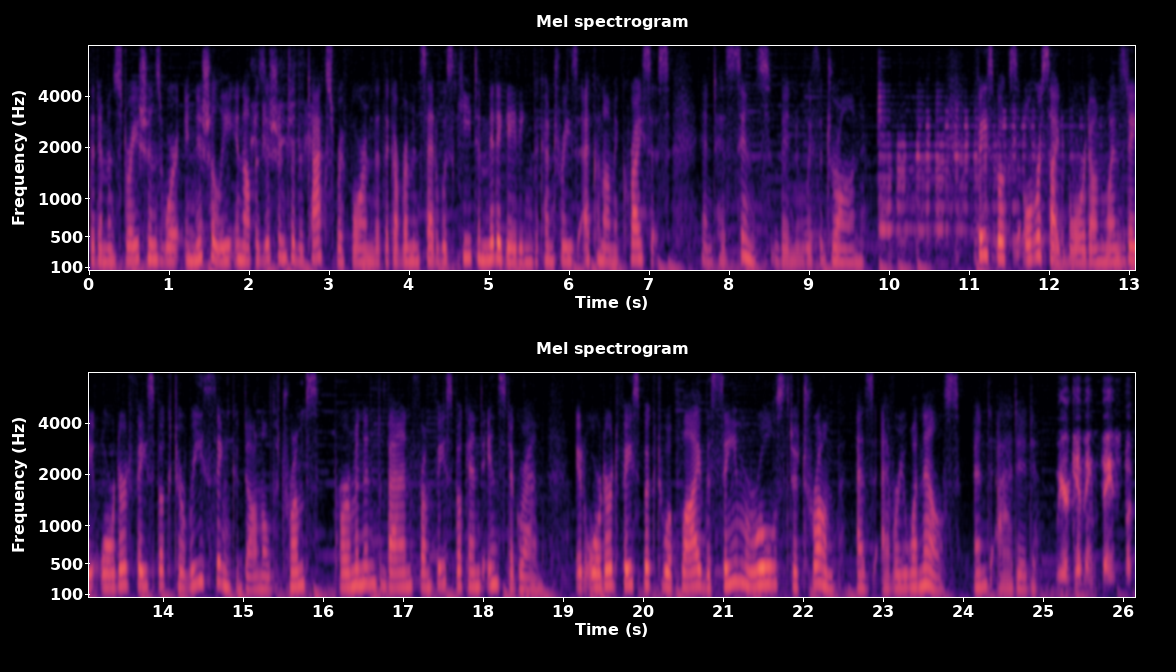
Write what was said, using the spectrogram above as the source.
The demonstrations were initially in opposition to the tax reform that the government said was key to mitigating the country's economic crisis and has since been withdrawn. Facebook's oversight board on Wednesday ordered Facebook to rethink Donald Trump's permanent ban from Facebook and Instagram. It ordered Facebook to apply the same rules to Trump as everyone else and added We are giving Facebook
